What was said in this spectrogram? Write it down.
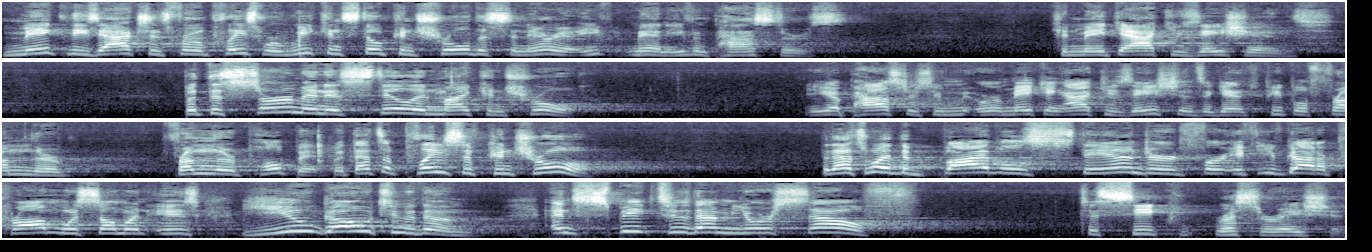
make these actions from a place where we can still control the scenario. Man, even pastors can make accusations. But the sermon is still in my control. You got pastors who are making accusations against people from their, from their pulpit, but that's a place of control. But that's why the Bible's standard for if you've got a problem with someone is you go to them and speak to them yourself to seek restoration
